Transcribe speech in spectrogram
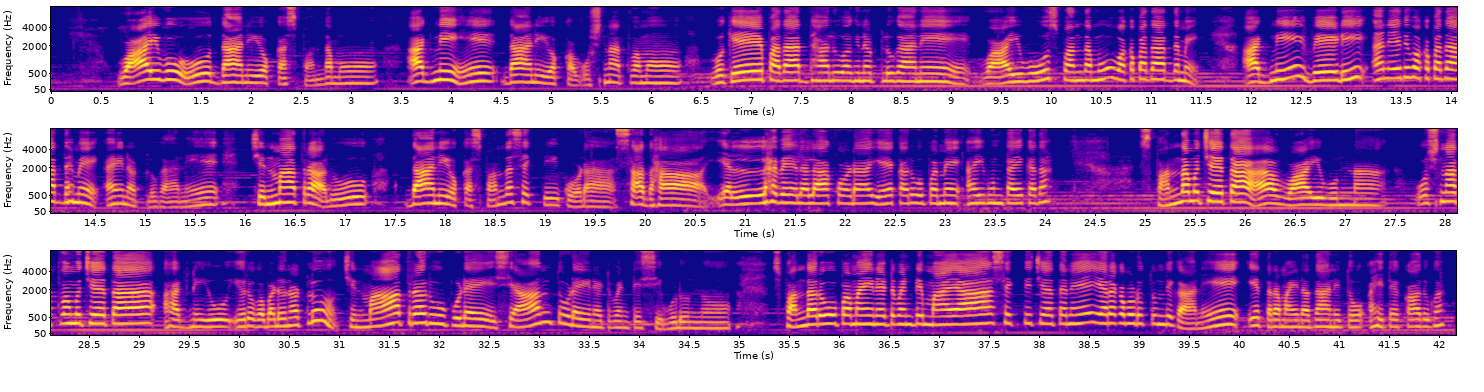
వాయువు దాని యొక్క స్పందము అగ్ని దాని యొక్క ఉష్ణత్వము ఒకే పదార్థాలు అగినట్లుగానే వాయువు స్పందము ఒక పదార్థమే. అగ్ని వేడి అనేది ఒక పదార్థమే అయినట్లుగానే చిన్మాత్రాలు దాని యొక్క స్పందశక్తి కూడా సదా ఎల్లవేళలా కూడా ఏకరూపమే అయి ఉంటాయి కదా. స్పందము చేత వాయువున్న ఉష్ణత్వము చేత అగ్నియు ఎరుగబడినట్లు చిన్మాత్ర రూపుడై శాంతుడైనటువంటి శివుడును. స్పందరూపమైనటువంటి మాయాశక్తి చేతనే ఎరగబడుతుంది. కానీ ఇతరమైన దానితో అయితే కాదుగా.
